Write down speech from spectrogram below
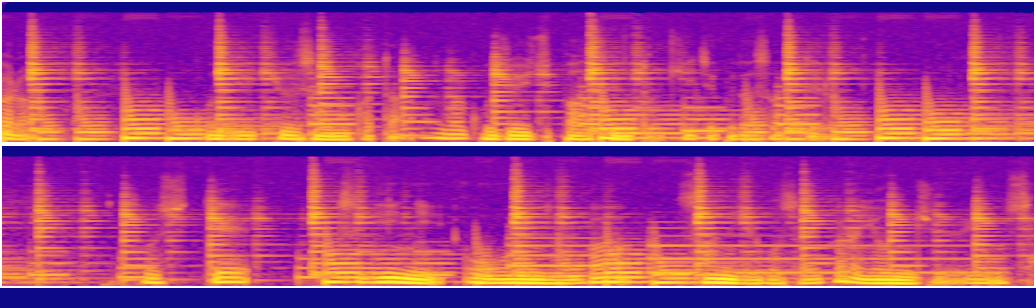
から59歳の方が51%聞いてくださってる。そして次に多いのが35歳から44歳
